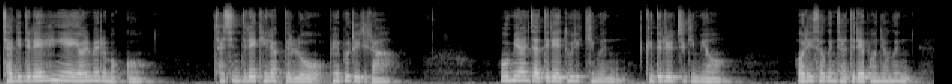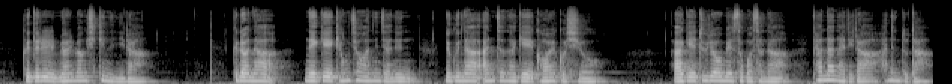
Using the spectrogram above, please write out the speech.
자기들의 행위의 열매를 먹고 자신들의 계략들로 배부르리라. 우매한 자들의 돌이킴은 그들을 죽이며 어리석은 자들의 번영은 그들을 멸망시키느니라. 그러나 내게 경청하는 자는 누구나 안전하게 거할 것이요. 악의 두려움에서 벗어나 편안하리라 하는도다.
